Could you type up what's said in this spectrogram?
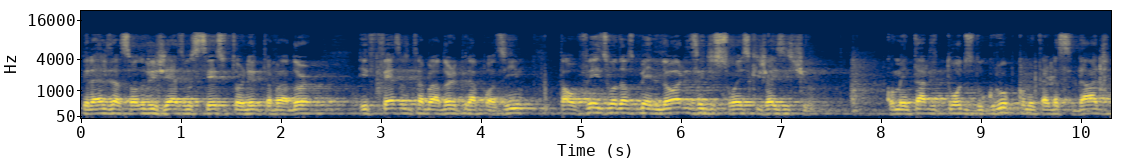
pela realização do 26º Torneio do Trabalhador e Festa do Trabalhador de Pirapozinho, talvez uma das melhores edições que já existiu. Comentário de todos do grupo, comentário da cidade,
